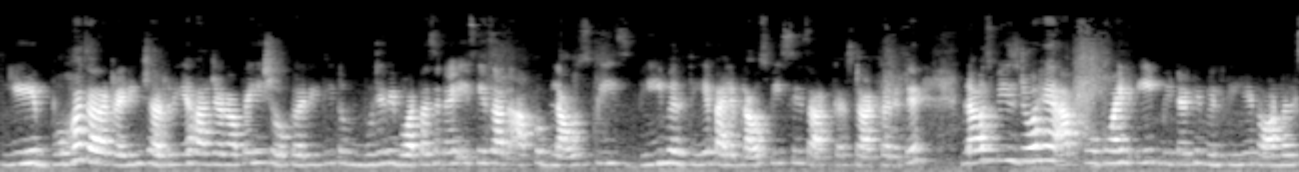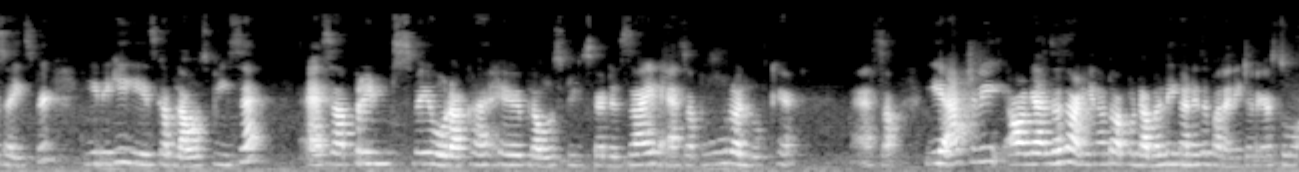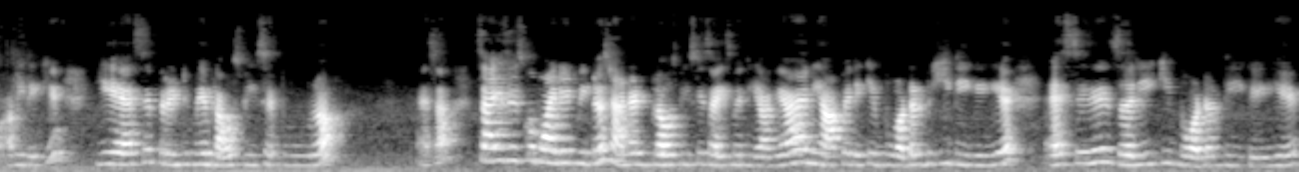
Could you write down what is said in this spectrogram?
ये बहुत ज़्यादा ट्रेंडिंग चल रही है, हर जगह पे ही शो कर रही थी तो मुझे भी बहुत पसंद आई। इसके साथ आपको ब्लाउज पीस भी मिलती है। पहले ब्लाउज पीस से साथ कर स्टार्ट कर रहे थे। ब्लाउज पीस जो है, आपको पॉइंट एट मीटर की मिलती है नॉर्मल साइज़ पे। ये देखिए, ये इसका ब्लाउज पीस है। ऐसा प्रिंट्स में हो रखा है ब्लाउज पीस का डिज़ाइन ऐसा पूरा लुक है। ऐसा। ये एक्चुअली ऑर्गेन्जा साड़ी है ना तो आपको डबल नहीं करने से पता नहीं चलेगा। सो अभी देखिए, ये ऐसे प्रिंट में ब्लाउज पीस है पूरा। ऐसा। साइज़ इसको point eight metre standard blouse piece के साइज़ में दिया गया है। एंड यहाँ पे देखिए बॉर्डर भी दी गई है। ऐसे जरी की बॉर्डर दी गई है।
